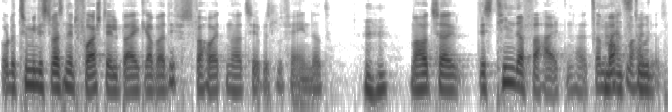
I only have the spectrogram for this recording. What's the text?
oder zumindest war es nicht vorstellbar. Ich glaube, auch das Verhalten hat sich ein bisschen verändert. Mhm. Man hat so das Tinder-Verhalten halt. Dann Meinst du halt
